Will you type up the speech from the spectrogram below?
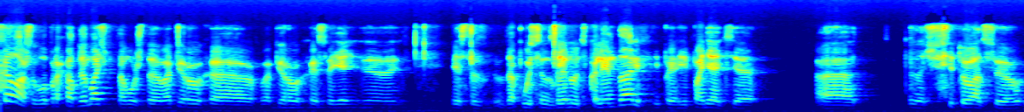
Сказал, что был проходной матч, потому что, во-первых, э, во-первых, если, я, э, если, допустим, взглянуть в календарь и, и понять э, значит, ситуацию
